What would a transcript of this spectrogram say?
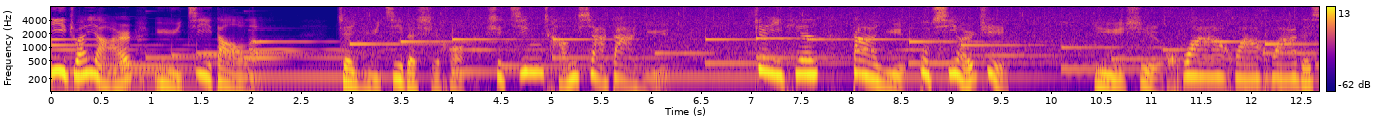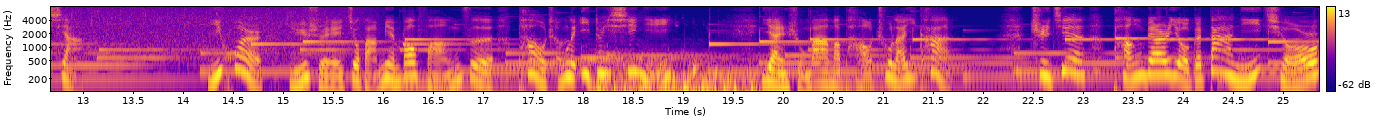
一转眼儿，雨季到了。这雨季的时候是经常下大雨。这一天，大雨不期而至，雨是哗哗哗的下。一会儿，雨水就把面包房子泡成了一堆稀泥。鼹鼠妈妈跑出来一看，只见旁边有个大泥球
